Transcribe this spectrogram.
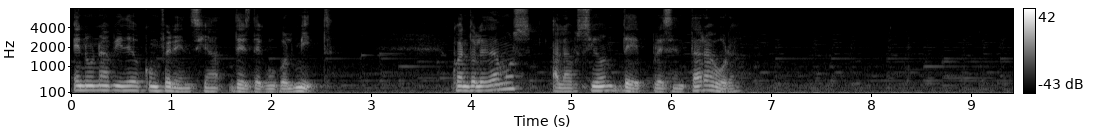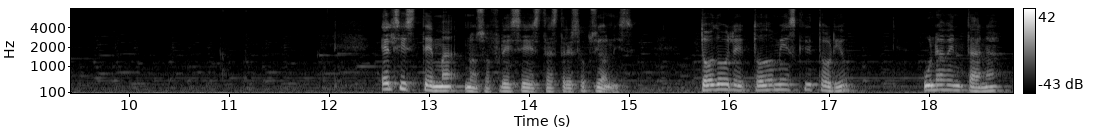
en una videoconferencia desde Google Meet. Cuando le damos a la opción de presentar ahora, El sistema nos ofrece estas tres opciones. Todo, todo mi escritorio, una ventana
